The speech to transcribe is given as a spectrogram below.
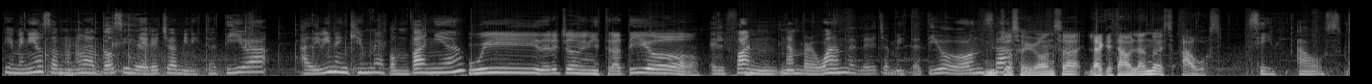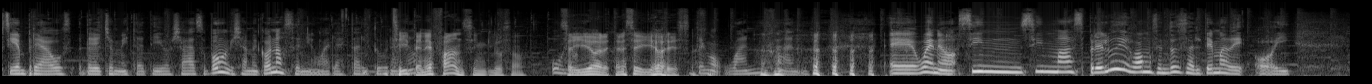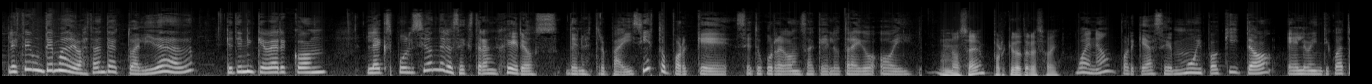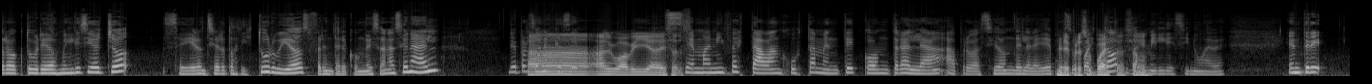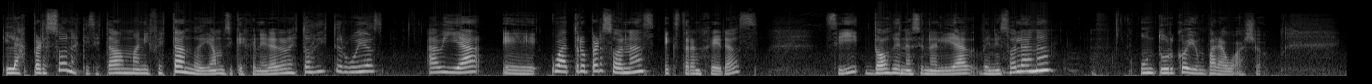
Bienvenidos a una nueva dosis de Derecho Administrativa. Adivinen quién me acompaña. Uy, Derecho Administrativo. El fan number one del Derecho Administrativo, Gonza. Yo soy Gonza. La que está hablando es Agus. Sí, AUS. Siempre AUS, Derecho Administrativo. Ya supongo que ya me conocen igual a esta altura. Sí, ¿no? tenés fans incluso. Uno. Seguidores, tenés seguidores. Tengo one fan. Eh, bueno, sin, sin más preludios, vamos entonces al tema de hoy. Les traigo un tema de bastante actualidad que tiene que ver con la expulsión de los extranjeros de nuestro país. ¿Y esto por qué se te ocurre, Gonza, que lo traigo hoy? No sé, ¿por qué lo traes hoy? Bueno, porque hace muy poquito, el 24 de octubre de 2018, se dieron ciertos disturbios frente al Congreso Nacional de personas ah, algo había de que se, se manifestaban justamente contra la aprobación de la ley de De presupuesto, presupuesto, sí. 2019. Entre las personas que se estaban manifestando, digamos, y que generaron estos disturbios, había eh, cuatro personas extranjeras, ¿sí? Dos de nacionalidad venezolana, un turco y un paraguayo.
